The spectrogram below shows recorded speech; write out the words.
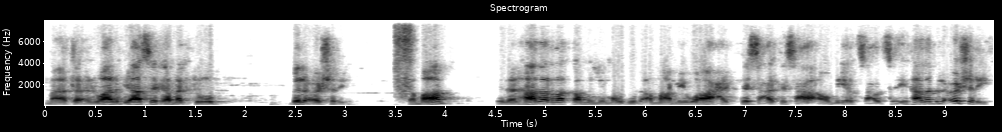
معناته العنوان صيغه مكتوب بالعشري تمام؟ اذا هذا الرقم اللي موجود أمامي 199 أو 199 هذا بالعشري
